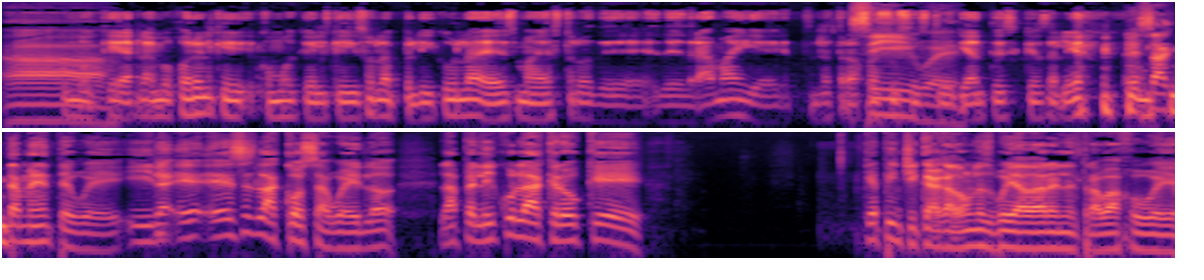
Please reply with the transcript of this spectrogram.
ah, Como que a lo mejor el que, como que el que hizo la película es maestro de, de drama y eh, le Sí, a sus güey. estudiantes que salieron. Exactamente, güey. Y la- e- esa es la cosa, güey. La película creo que... Qué pinche cagadón les voy a dar en el trabajo, güey,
